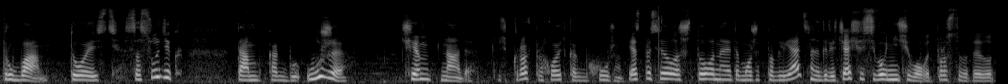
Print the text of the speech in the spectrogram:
труба. То есть сосудик там как бы уже, чем надо. То есть кровь проходит как бы хуже. Я спросила, что на это может повлиять. Она говорит, чаще всего ничего, вот просто вот, вот,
